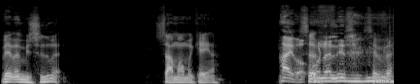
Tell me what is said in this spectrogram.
Hvem er min sidemand? Samme amerikaner. Nej, hvor så, underligt. Så, hvad,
